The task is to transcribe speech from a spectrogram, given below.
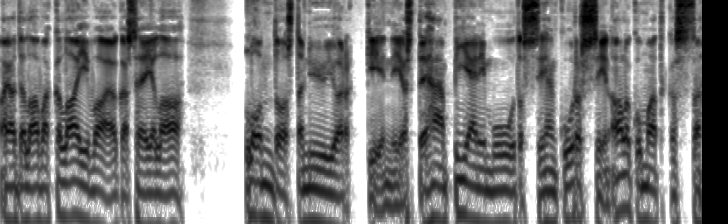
Ajatellaan vaikka laivaa, joka seilaa Lontoosta New Yorkiin, niin jos tehdään pieni muutos siihen kurssiin alkumatkassa,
